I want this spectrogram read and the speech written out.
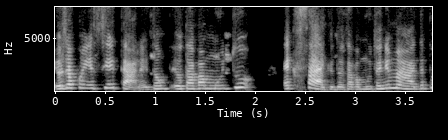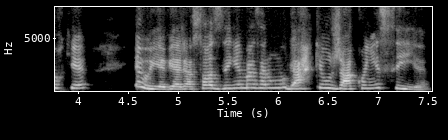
Eu já conhecia a Itália, então eu estava muito excited, eu estava muito animada, porque eu ia viajar sozinha, mas era um lugar que eu já conhecia.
